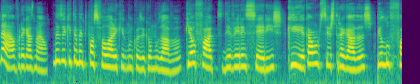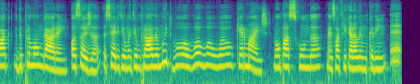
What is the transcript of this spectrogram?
Não, por acaso não. Mas aqui também te posso falar aqui de uma coisa que eu mudava, que é o facto de haverem séries que acabam por ser estragadas pelo facto de prolongarem. Ou seja, a série tem uma temporada muito boa, uou, uou, uou, quer mais. Vão para a segunda, começa a ficar ali um bocadinho, eh,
